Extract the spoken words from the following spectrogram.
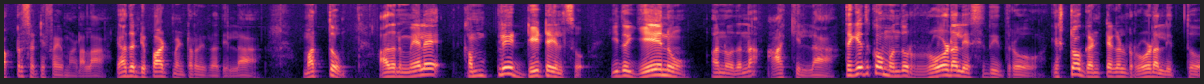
ಡಾಕ್ಟರ್ ಸರ್ಟಿಫೈ ಮಾಡಲ್ಲ, ಯಾವುದೇ ಡಿಪಾರ್ಟ್ಮೆಂಟರು ಇರೋದಿಲ್ಲ. ಮತ್ತು ಅದರ ಮೇಲೆ ಕಂಪ್ಲೀಟ್ ಡೀಟೇಲ್ಸು ಇದು ಏನು ಅನ್ನೋದನ್ನು ಹಾಕಿಲ್ಲ. ತೆಗೆದುಕೊಂಬಂದು ರೋಡಲ್ಲಿ ಎಸೆದಿದ್ರು, ಎಷ್ಟೋ ಗಂಟೆಗಳು ರೋಡಲ್ಲಿತ್ತು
